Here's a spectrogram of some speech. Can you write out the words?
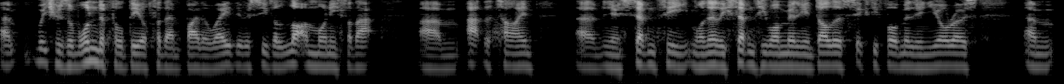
um, which was a wonderful deal for them, by the way. They received a lot of money for that um, at the time. Um, you know, 70, well, nearly $71 million, 64 million euros. Um,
